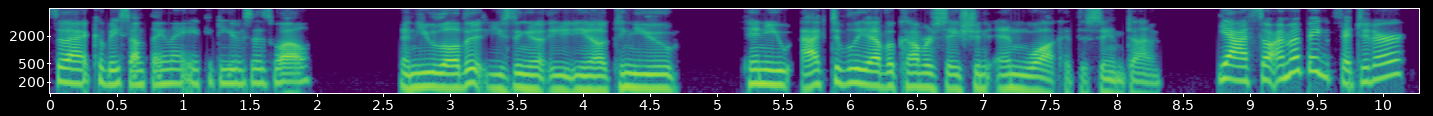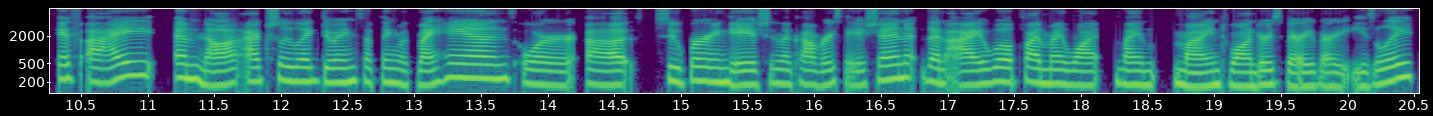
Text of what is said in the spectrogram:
So that could be something that you could use as well. And you love it. You think, you know, can you can you actively have a conversation and walk at the same time? Yeah, so I'm a big fidgeter. If I am not actually like doing something with my hands or uh, super engaged in the conversation, then I will find my wa- my mind wanders very very easily.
